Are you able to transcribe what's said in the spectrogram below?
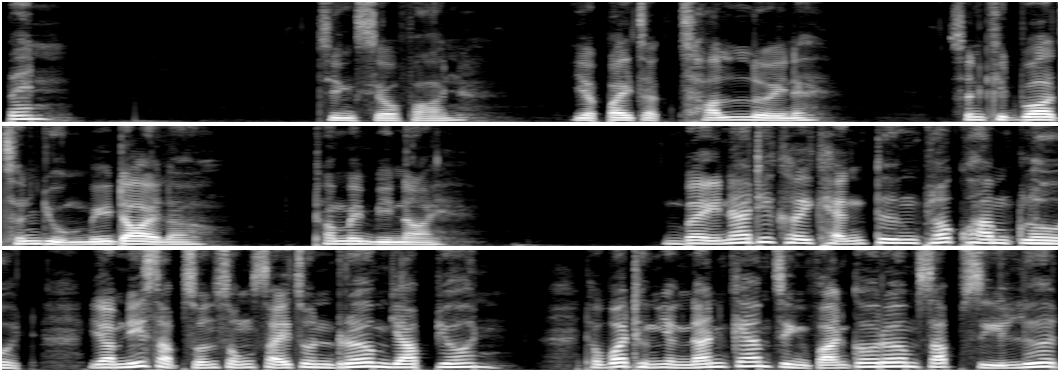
เป็นจริงเซียวฟานอย่าไปจากฉันเลยนะ ฉันคิดว่าฉันอยู่ไม่ได้แล้ว ถ้าไม่มีนาย ใบหน้าที่เคยแข็งตึงเพราะความโกรธ ยามนี้สับสนสงสัยจนเริ่มยับย่นทว่าถึงอย่างนั้นแก้มจิงฝานก็เริ่มซับสีเลือด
